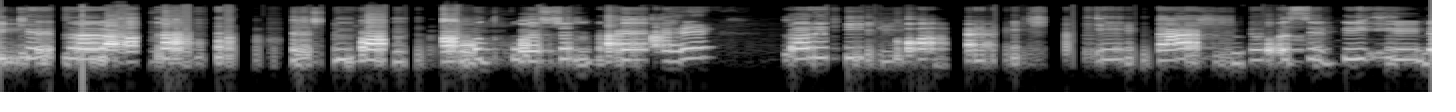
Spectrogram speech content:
ठीक आहे तर आता आपण पाहत आहोत क्वेश्चन काय आहे तर ही युनिव्हर्सिटी इन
